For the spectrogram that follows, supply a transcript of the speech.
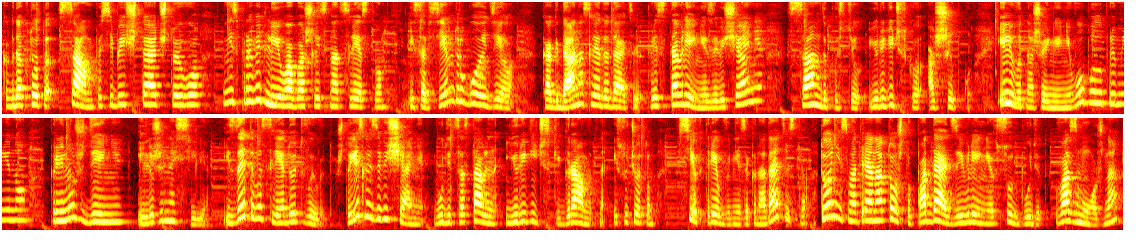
когда кто-то сам по себе считает, что его несправедливо обошлись с наследством, и совсем другое дело – когда наследодатель представление завещания сам допустил юридическую ошибку или в отношении него было применено принуждение или же насилие. Из этого следует вывод, что если завещание будет составлено юридически грамотно и с учетом всех требований законодательства, то, несмотря на то, что подать заявление в суд будет возможно,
